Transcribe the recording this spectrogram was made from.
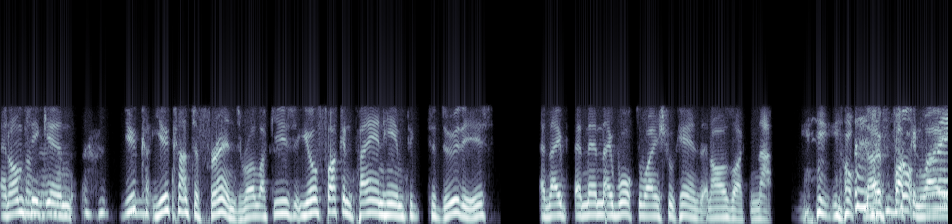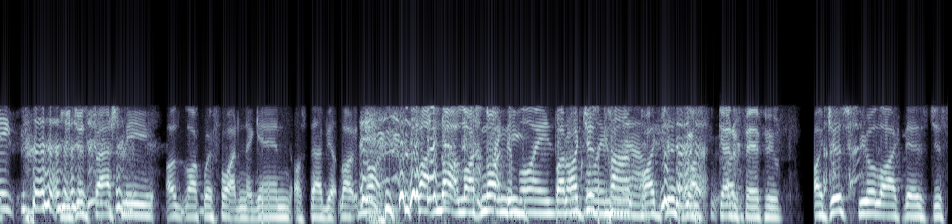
and I'm thinking you you cunts are friends, bro. Like you you're fucking paying him to, to do this, and they and then they walked away and shook hands, and I was like nah, no, no fucking way. You just bashed me I like we're fighting again. I'll stab you. Like not, but not like not me, boys, but I just can't. I just Go to Fairfield. I just feel like there's just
